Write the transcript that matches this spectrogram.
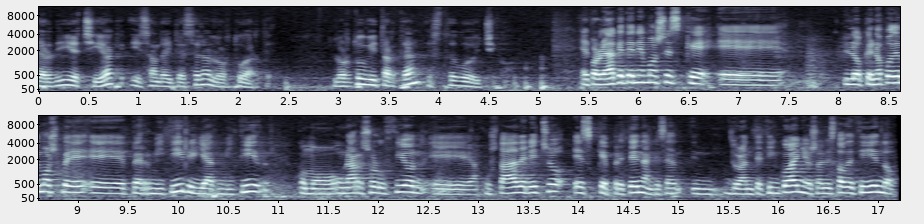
erdietxiak izan daitezela lortu arte. Lortu bitartean ez dugu itxiko. El problema que tenemos es que eh, lo que no podemos eh, permitir y admitir como una resolución eh, ajustada a derecho es que pretendan que sean, durante cinco años han estado decidiendo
